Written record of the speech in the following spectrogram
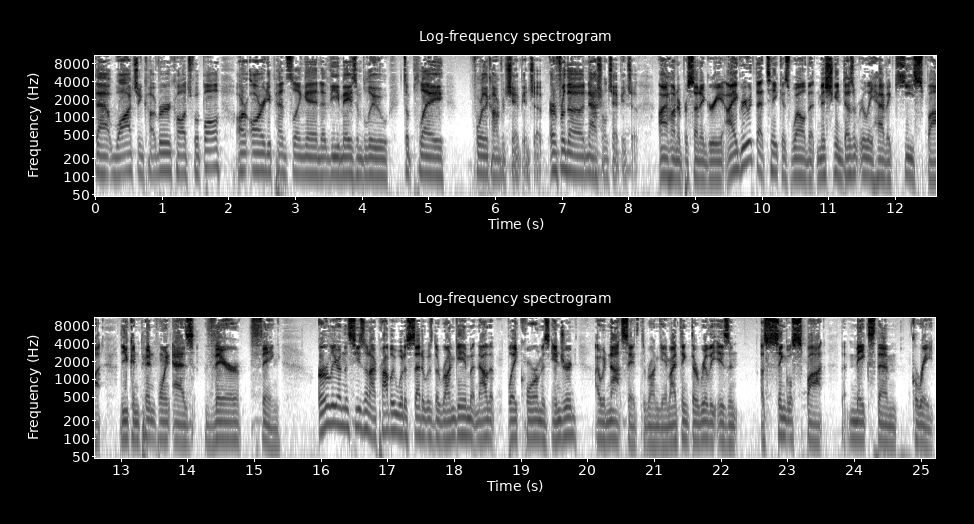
that watch and cover college football are already penciling in the Maize and Blue to play for the conference championship or for the national championship. I 100% agree. I agree with that take as well that Michigan doesn't really have a key spot that you can pinpoint as their thing. Earlier in the season, I probably would have said it was the run game, but now that Blake Corum is injured, I would not say it's the run game. I think there really isn't a single spot that makes them great.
